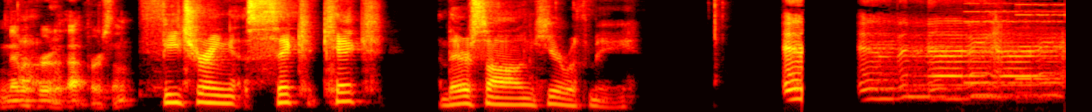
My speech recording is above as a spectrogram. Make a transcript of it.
Never Uh, heard of that person. featuring Sickick and their song "Here with Me." In the night,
